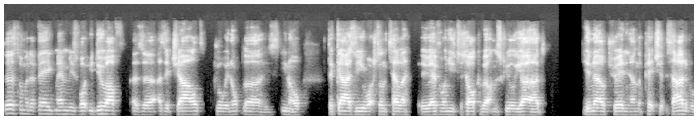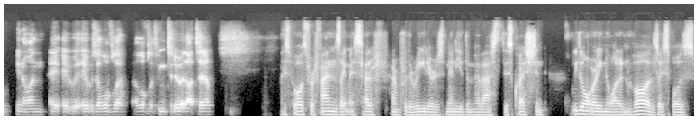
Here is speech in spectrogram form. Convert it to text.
there's some of the vague memories what you do have as a as a child growing up. There is, you know, the guys who you watched on telly, who everyone used to talk about on the schoolyard. You're now training on the pitch at the side of them, you know, and it, it, it was a lovely a lovely thing to do at that time. I suppose for fans like myself and for the readers, many of them have asked this question we don't really know what it involves. I suppose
